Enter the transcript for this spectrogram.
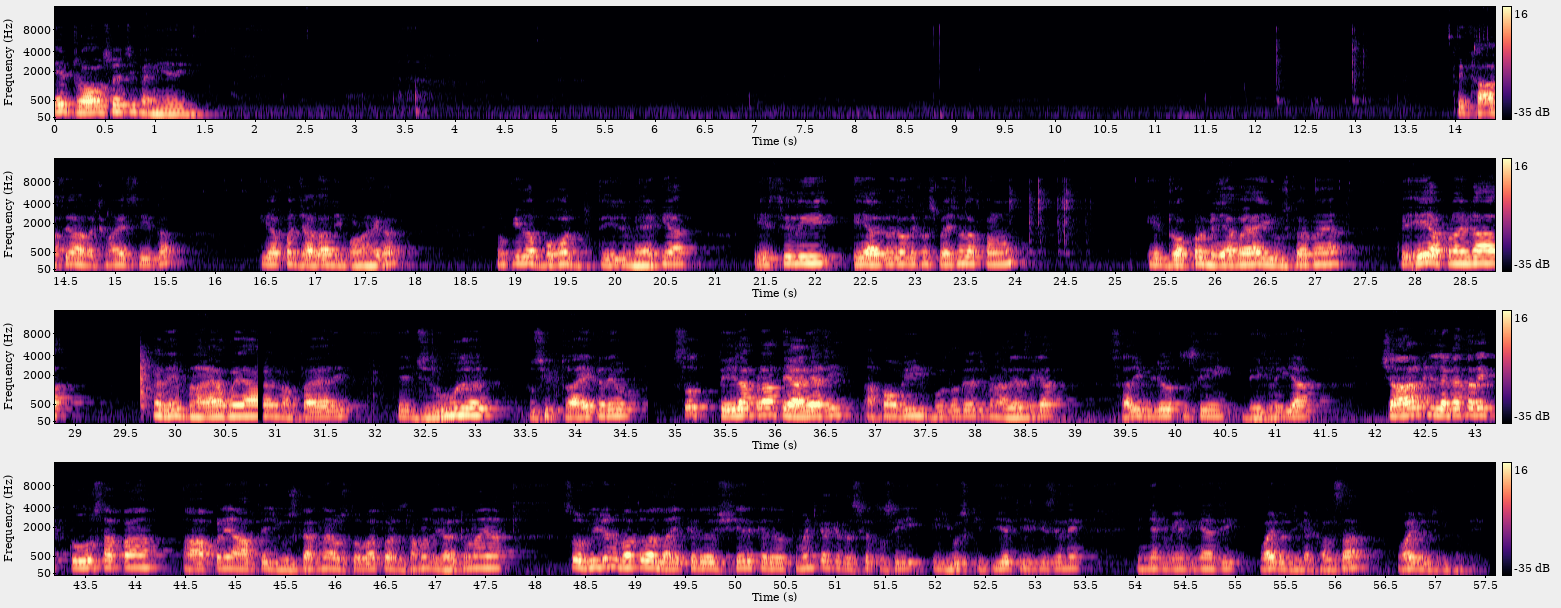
ਇਹ ਡ੍ਰੌਪਸ ਵਿੱਚ ਹੀ ਪੈਣੀ ਹੈ ਜੀ। ਤੇ ਖਾਸ ਧਿਆਨ ਰੱਖਣਾ ਇਸ ਚੀਜ਼ ਦਾ, ਇਹ ਆਪਾਂ ਜ਼ਿਆਦਾ ਨਹੀਂ ਪਾਉਣਾ ਹੈਗਾ, ਕਿਉਂਕਿ ਇਹਦਾ ਬਹੁਤ ਤੇਜ਼ ਮਹਿਕ ਆ। ਇਸ ਲਈ ਇਹ ਐਲਕੋਹਲ ਦੇਖੋ ਸਪੈਸ਼ਲ ਆਪਾਂ ਨੂੰ ਇਹ ਡ੍ਰੌਪਰ ਮਿਲਿਆ ਹੋਇਆ ਹੈ ਯੂਜ਼ ਕਰਨਾ ਆ। ਤੇ ਇਹ ਆਪਣਾ ਜਿਹੜਾ ਘਰੇ ਬਣਾਇਆ ਹੋਇਆ ਨੁਕਤਾ ਆ ਜੀ ਤੇ ਜਰੂਰ ਤੁਸੀਂ ਟਰਾਈ ਕਰਿਓ। ਸੋ ਤੇਲ ਆਪਣਾ ਤਿਆਰ ਆ ਜੀ, ਆਪਾਂ ਉਹੀ ਬੋਤਲ ਦੇ ਵਿੱਚ ਬਣਾ ਲਿਆ ਸੀਗਾ। ਸਾਰੀ ਵੀਡੀਓ ਤੁਸੀਂ ਦੇਖ ਲਈ ਆ। 4 ਮਹੀਨੇ ਲਗਾਤਾਰ ਇੱਕ ਕੋਰਸ ਆਪਾਂ ਆਪਣੇ ਆਪ ਤੇ ਯੂਜ਼ ਕਰਨਾ ਉਸ ਤੋਂ ਬਾਅਦ ਤੁਹਾਡੇ ਸਾਹਮਣੇ ਰਿਜ਼ਲਟ ਹੋਣਾ ਆ। ਸੋ ਵੀਡੀਓ ਨੂੰ ਵੱਧ ਤੋਂ ਵੱਧ ਲਾਈਕ ਕਰਿਓ ਸ਼ੇਅਰ ਕਰਿਓ ਕਮੈਂਟ ਕਰਕੇ ਦੱਸਿਓ ਤੁਸੀਂ ਇਹ ਯੂਜ਼ ਕੀਤੀ ਹੈ ਚੀਜ਼ ਕਿਸੇ ਨੇ। ਇੰਨੀਆਂ ਕੁ ਬੇਨਤੀਆਂ ਜੀ। ਵਾਹਿਗੁਰੂ ਜੀ ਕਾ ਖਾਲਸਾ, ਵਾਹਿਗੁਰੂ ਜੀ ਕੀ ਫਤਿਹ।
